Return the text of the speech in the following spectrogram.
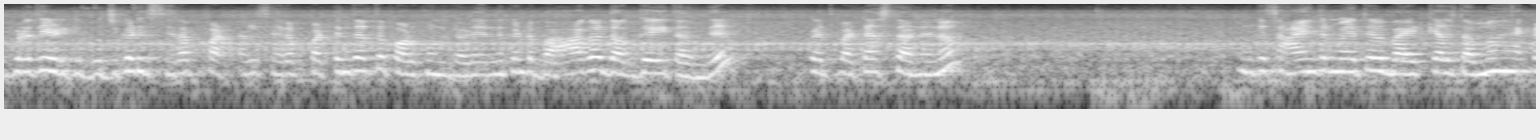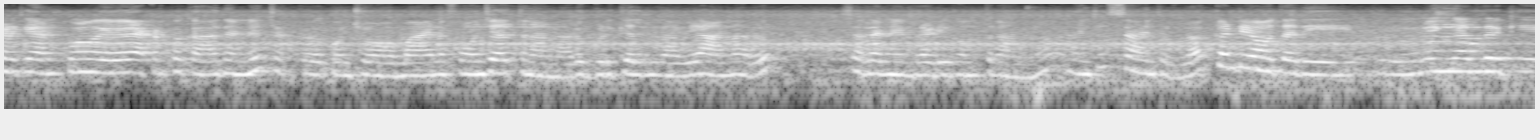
ఇప్పుడైతే వీడికి బుజ్జిగడికి సిరప్ పట్టాలి. సిరప్ పట్టిన తర్వాత పడుకుంటాడు. ఎందుకంటే బాగా దగ్గు అవుతుంది. ఇప్పుడైతే పట్టేస్తాను నేను. ఇంకా సాయంత్రం అయితే బయటకు వెళ్తాము. ఎక్కడికి అనుకో ఎక్కడికో కాదండి. చక్కగా కొంచెం మా ఆయన ఫోన్ చేస్తున్నా అన్నారు. గుడికి వెళ్తున్నావి అన్నారు. సరే నేను రెడీగా ఉంటున్నాను. అయితే సాయంత్రం బ్లాగ్ కంటిన్యూ అవుతుంది. ఈవినింగ్ అందరికీ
